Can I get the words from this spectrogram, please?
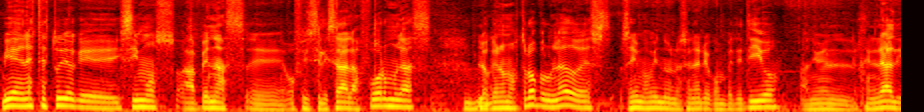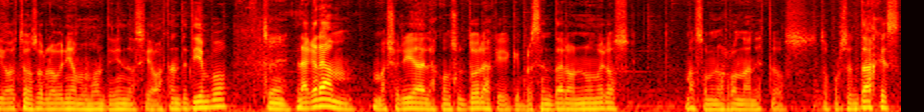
Bien, este estudio que hicimos apenas eh, oficializadas las fórmulas, lo que nos mostró por un lado es, seguimos viendo un escenario competitivo a nivel general, digo, esto nosotros lo veníamos manteniendo hacía bastante tiempo. La gran mayoría de las consultoras que, presentaron números más o menos rondan estos, estos porcentajes.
